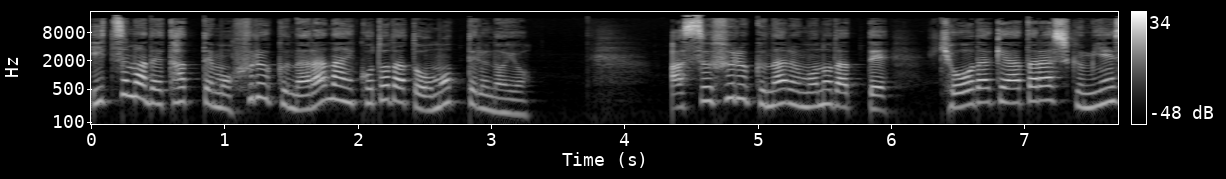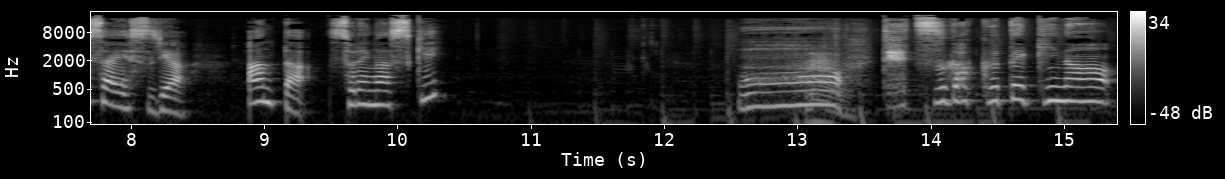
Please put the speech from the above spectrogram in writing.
いつまで経っても古くならないことだと思ってるのよ。明日古くなるものだって今日だけ新しく見えさえすりゃ、あんたそれが好き？お哲学的な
